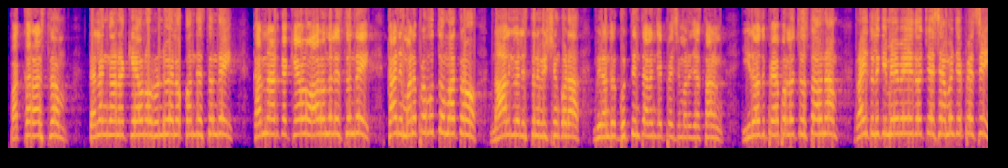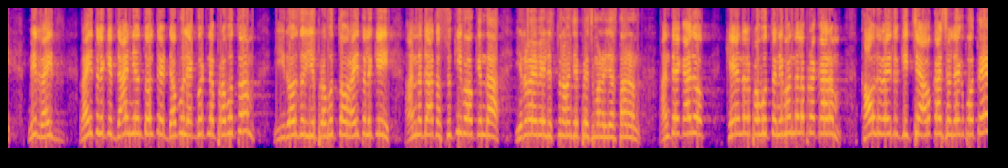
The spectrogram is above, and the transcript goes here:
పక్క రాష్ట్రం తెలంగాణ కేవలం రెండు వేల ఒక్క ఇస్తుంది కర్ణాటక కేవలం ఆరు వందలు ఇస్తుంది కానీ మన ప్రభుత్వం మాత్రం నాలుగు వేలు ఇస్తున్న విషయం కూడా మీరందరూ గుర్తించాలని చెప్పేసి మనం చేస్తాను. ఈరోజు పేపర్లో చూస్తా ఉన్నాం రైతులకి మేమే ఏదో చేశామని చెప్పేసి మీరు రై రైతులకి ధాన్యం తోలితే డబ్బులు ఎగ్గొట్టిన ప్రభుత్వం ఈరోజు ఈ ప్రభుత్వం రైతులకి అన్నదాత సుఖీభావ కింద ఇరవై వేలు ఇస్తున్నామని చెప్పేసి మనం చేస్తాను. అంతేకాదు కేంద్ర ప్రభుత్వ నిబంధనల ప్రకారం కౌలు రైతులకు ఇచ్చే అవకాశం లేకపోతే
